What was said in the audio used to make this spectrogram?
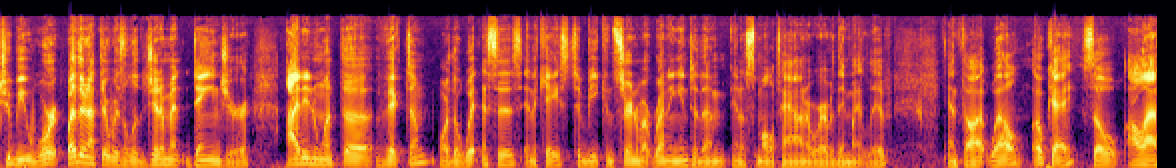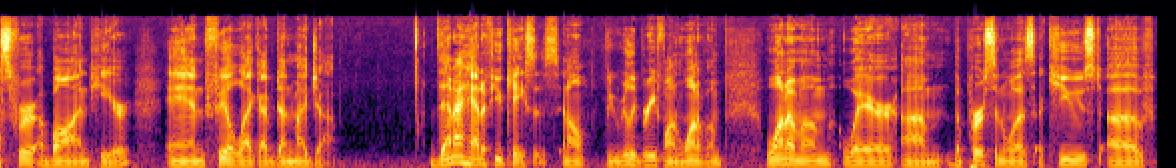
to be worked, whether or not there was a legitimate danger. I didn't want the victim or the witnesses in the case to be concerned about running into them in a small town or wherever they might live. And thought, well, okay, so I'll ask for a bond here and feel like I've done my job. Then I had a few cases, and I'll be really brief on one of them. One of them where um, the person was accused of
